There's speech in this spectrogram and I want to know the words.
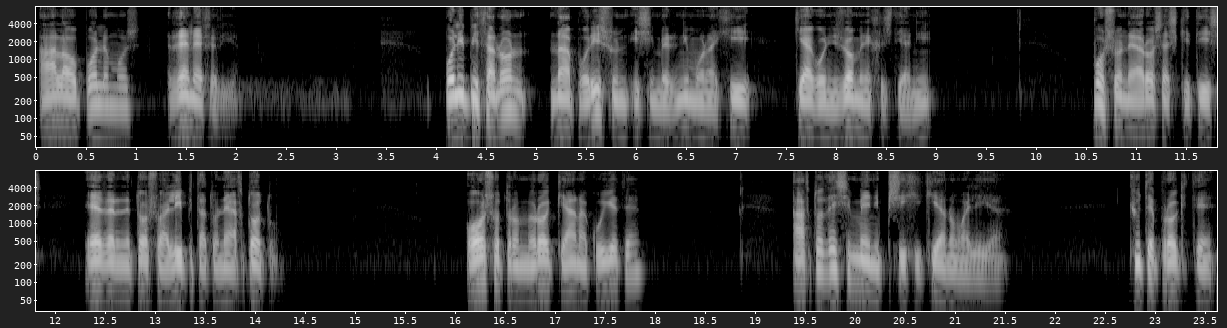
Αλλά ο πόλεμος δεν έφευγε. Πολύ πιθανόν να απορρίσουν οι σημερινοί μοναχοί και αγωνιζόμενοι χριστιανοί; Πόσο νεαρός ασκητής έδερνε τόσο αλίπητα τον εαυτό του; Όσο τρομερό και αν ακούγεται, αυτό δεν σημαίνει ψυχική ανομαλία και ούτε πρόκειται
